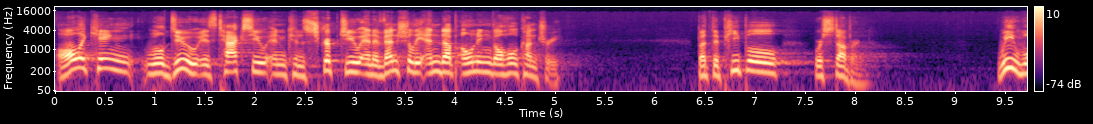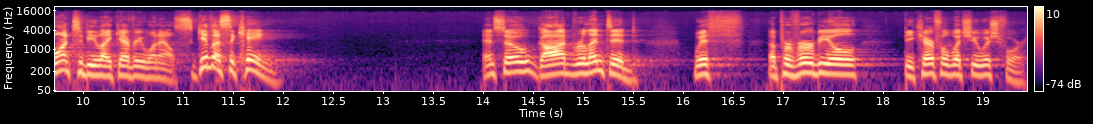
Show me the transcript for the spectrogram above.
all a king will do is tax you and conscript you and eventually end up owning the whole country. But the people were stubborn. We want to be like everyone else. Give us a king. And so God relented with a proverbial be careful what you wish for.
